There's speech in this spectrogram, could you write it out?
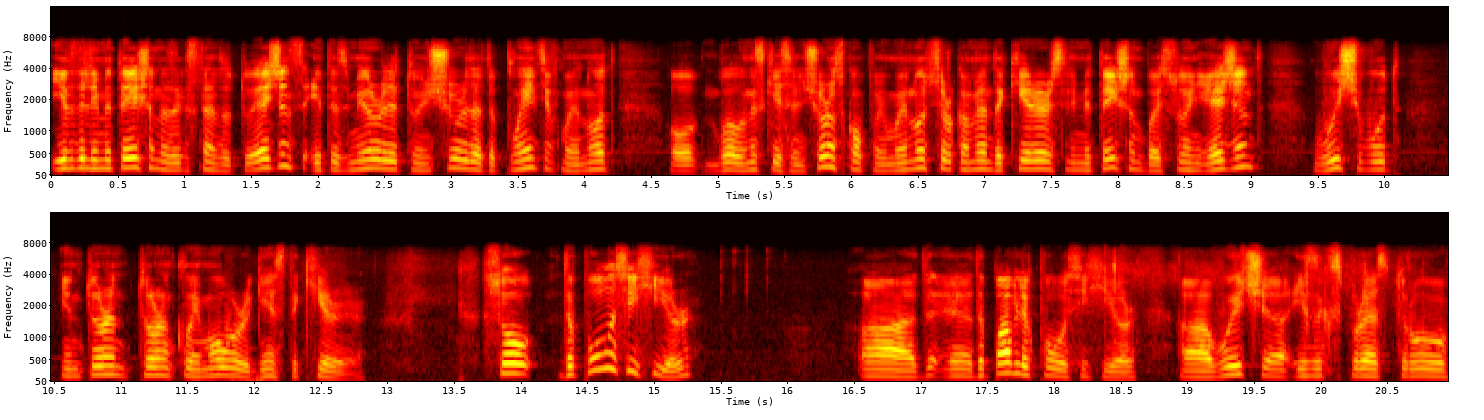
If the limitation is extended to agents, it is merely to ensure that the plaintiff may not or well in this case insurance company may not circumvent the carrier's limitation by suing agent which would in turn turn claim over against the carrier. So the policy here uh, the, uh, the public policy here, uh, which uh, is expressed through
